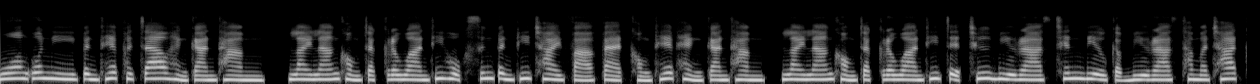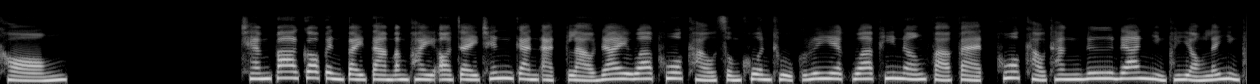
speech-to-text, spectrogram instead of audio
ม่วงอ้วนนี้เป็นเทพเจ้าแห่งการทำลายล้างของจักรวาลที่6ซึ่งเป็นพี่ชายฝาแฝดของเทพแห่งการทำลายล้างของจักรวาลที่7ชื่อบีรัสเช่นเดียวกับบีรัสธรรมชาติของ แชมป้าก็เป็นไปตามอภัยอใจเช่นกันอาจกล่าวได้ว่าพวกเขาสมควรถูกเรียกว่าพี่น้องฝาแฝด พวกเขาทั้งดื้อด้านหยิ่งพยองและหยิ่งพ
